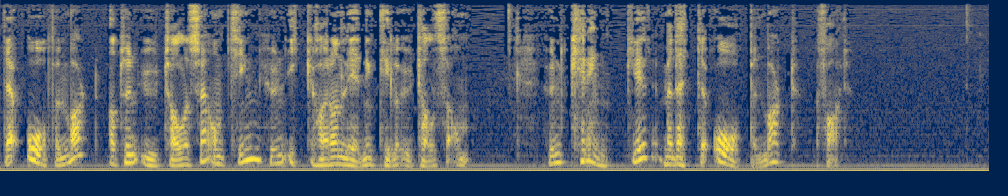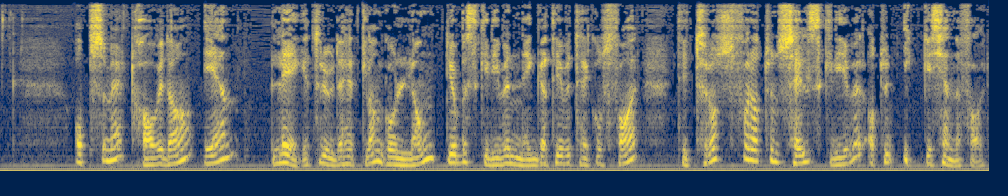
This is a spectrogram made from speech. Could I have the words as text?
Det er åpenbart at hun uttaler seg om ting hun ikke har anledning til å uttale seg om. Hun krenker med dette åpenbart far. Oppsummert har vi da 1. Lege Trude Hetland går langt i å beskrive negative trekk hos far, til tross for at hun selv skriver at hun ikke kjenner far.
